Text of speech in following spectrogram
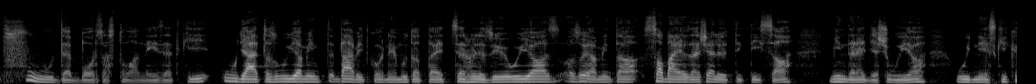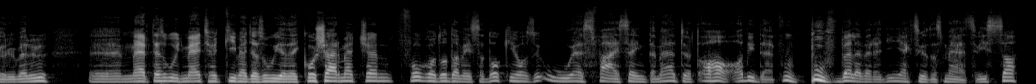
Fú, de borzasztóan nézett ki. Úgy állt az ujja, mint Dávid Kornél mutatta egyszer, hogy az ő ujja az, az olyan, mint a szabályozás előtti tisza, minden egyes ujja, úgy néz ki körülbelül, mert ez úgy megy, hogy kimegy az ujjad egy kosármeccsen, fogod, odamész a dokihoz, ú, ez fáj, szerintem eltört, aha, ad ide, fú, puf, belever egy injekciót, azt mehetsz vissza.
